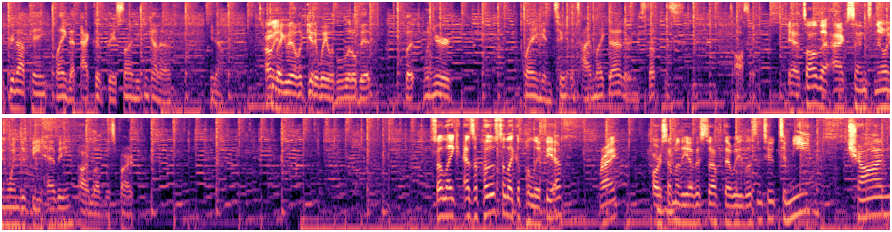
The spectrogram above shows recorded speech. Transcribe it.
if you're not paying, playing that active bass line, you can kind of, you know, Oh, like yeah. be able to get away with a little bit. But when you're playing in tune in time like that or stuff, it's, it's awesome. Yeah, it's all the accents, knowing when to be heavy. Oh, I love this part. So, like, as opposed to like a Polyphia, right? Or some mm-hmm. of the other stuff that we listen to, to me, Chon,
